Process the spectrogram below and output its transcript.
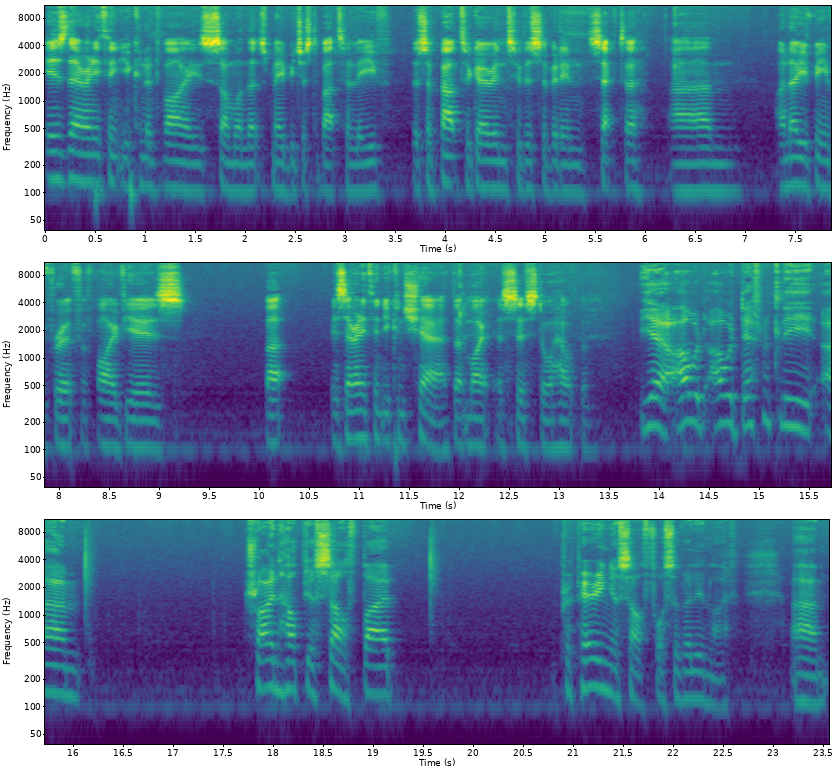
is there anything you can advise someone that's maybe just about to leave, that's about to go into the civilian sector? Um, I know you've been through it for five years, but is there anything you can share that might assist or help them? Yeah, I would I would definitely um, try and help yourself by preparing yourself for civilian life. Um,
